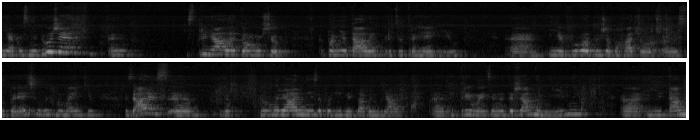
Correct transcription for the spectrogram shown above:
якось не дуже сприяла тому, щоб пам'ятали про цю трагедію. І було дуже багато суперечливих моментів. Зараз меморіальний заповідник Бабин Яр підтримується на державному рівні, е, і там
